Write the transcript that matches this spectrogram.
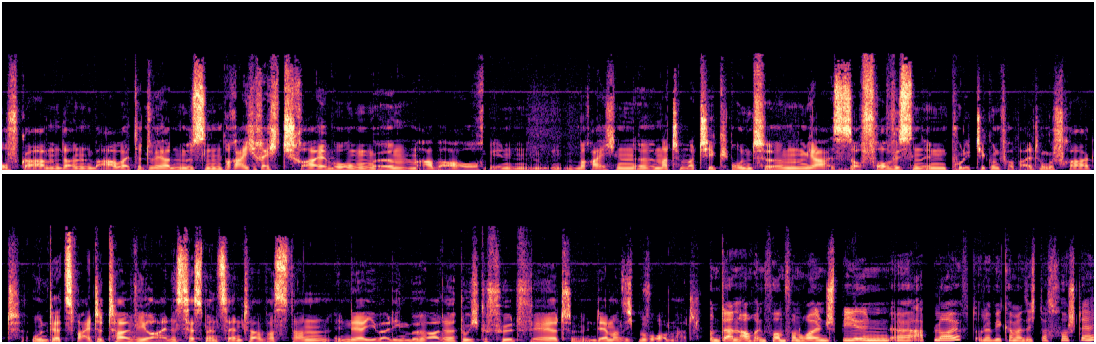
Aufgaben dann bearbeitet werden müssen. Bereich Rechtschreibung, ähm, aber auch in Bereichen äh, Mathematik. Und ähm, ja, es ist auch Vorwissen in Politik und Verwaltung gefragt. Und der zweite Teil wäre ein Assessment Center, was dann in der jeweiligen Behörde durchgeführt wird, in der man sich beworben hat. Und dann auch in Form von Rollenspielen äh, abläuft? Oder wie kann man sich das vorstellen?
